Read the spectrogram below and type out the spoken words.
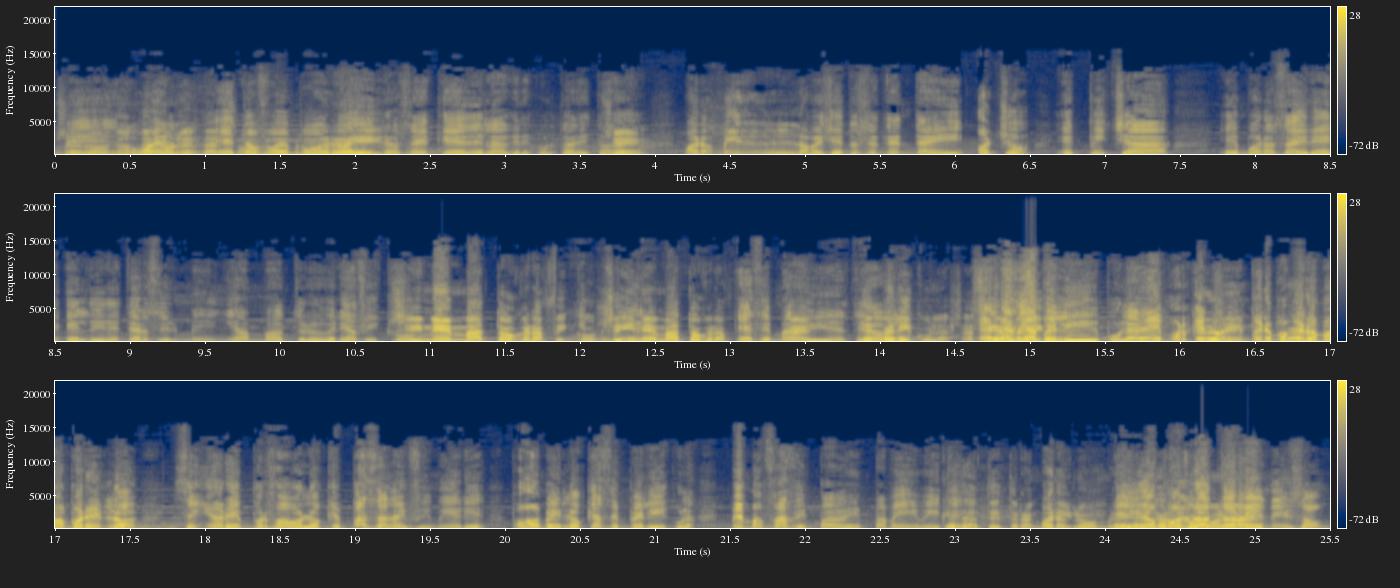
donde bueno, no les da el esto fue hombre. por Ahí. eh, no sé qué de la agricultura y todo Sí. eso. Bueno, 1978 espicha en Buenos Aires el director cinematográfico. Cinematográfico, cinematográfico. Ese eh, de películas, hacía Esta hacía películas. película, ¿eh? ¿Por qué no, Sí, pero ¿por qué bueno. no me ponen lo... Señores, por favor, lo que pasa en la infirmería, póngame lo que hacen películas. Es más fácil para mí, para mí, ¿viste? Quédate tranquilo, Bueno, hombre. El Leopoldo como la- Torres Nilsson.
